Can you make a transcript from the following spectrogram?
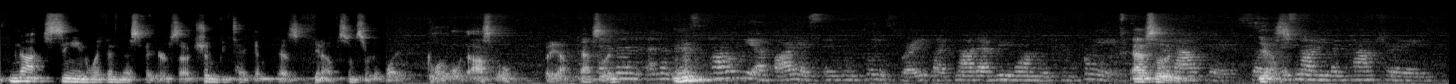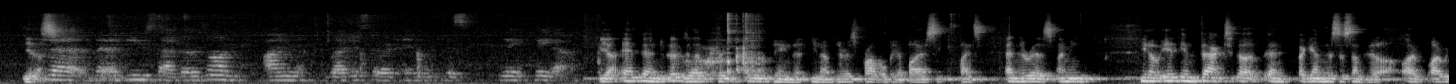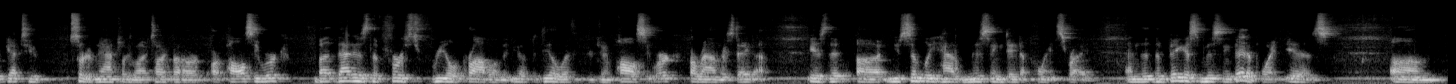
not seen within this figure, so it shouldn't be taken as, you know, some sort of like global gospel. But yeah, And absolutely. then, and then Mm-hmm. there's probably a bias in complaints, right? Like not everyone would complain. Absolutely. About this. So Yes. it's not even capturing Yes, the, the abuse that goes on unregistered in this data. yeah, and, and the, the point being that, you know, there is probably a bias in complaints, and there is. I mean, you know, in, in fact, uh, and again, this is something that I, I would get to sort of naturally when I talk about our, our policy work, but that is the first real problem that you have to deal with if you're doing policy work around this data, is that uh, you simply have missing data points, right? And the, the biggest missing data point is, um,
